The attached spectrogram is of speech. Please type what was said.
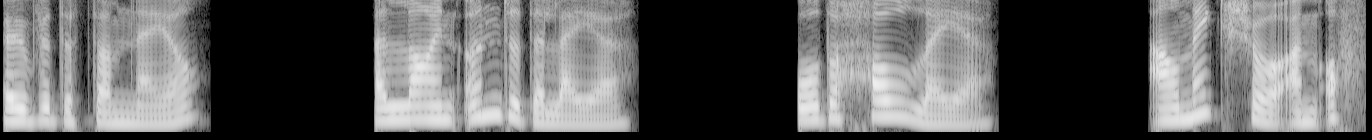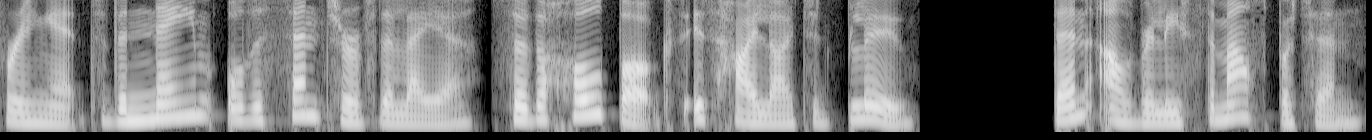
Over the thumbnail, a line under the layer, or the whole layer. I'll make sure I'm offering it to the name or the centre of the layer so the whole box is highlighted blue. Then I'll release the mouse button.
